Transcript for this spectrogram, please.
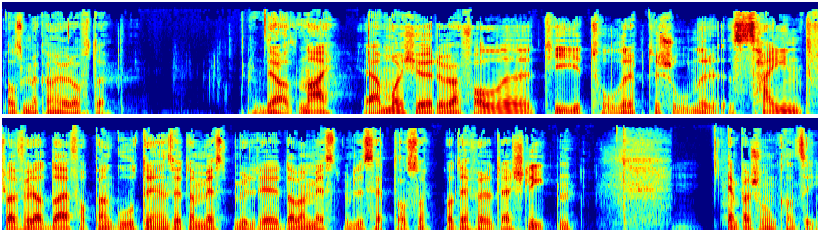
og som jeg kan høre ofte, det er at nei, jeg må kjøre i hvert fall 10-12 repetisjoner seint, for da føler jeg at da har jeg fått meg en god treningssett, og mest mulig, da jeg mest mulig sett også, at jeg føler at jeg er sliten. En person kan si.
